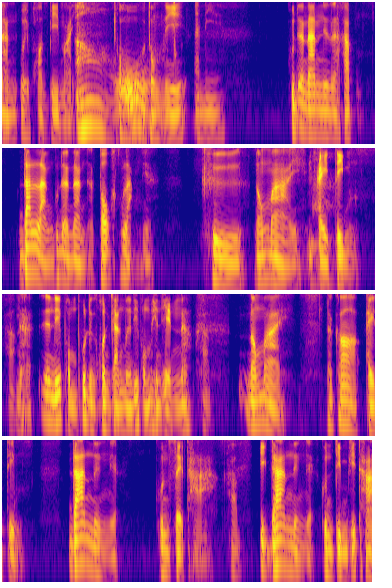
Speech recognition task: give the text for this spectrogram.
นันต์อวยพรปีใหม่อ๋อโอ้โหตรงนี้ อันนี้ คุณอนันต์เนี่ยนะครับ ด้านหลังคุณอนันต์อะโต๊ะข้างหลังเนี่ย คือน้องไมายอ่าไอติมครับนะฮะอันนี้ผมพูดถึงคนการเมืองที่ผมเห็นเห็นๆนะครับน้องไมายแล้วก็ไอติม ด้านหนึ่งเนี่ย คุณเศรษฐาครับอีกด้านหนึ่งเนี่ยคุณติมพิธา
